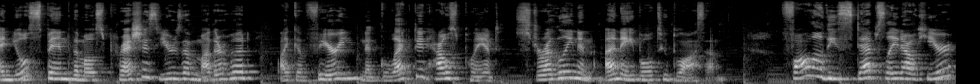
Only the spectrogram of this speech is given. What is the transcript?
and you'll spend the most precious years of motherhood like a very neglected houseplant, struggling and unable to blossom. Follow these steps laid out here,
